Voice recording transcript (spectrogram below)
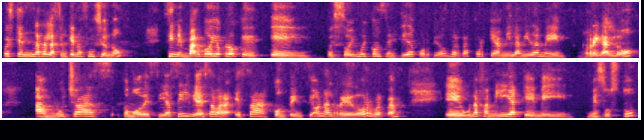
pues, que en una relación que no funcionó. Sin embargo, yo creo que, eh, pues, soy muy consentida por Dios, ¿verdad? Porque a mí la vida me regaló a muchas, como decía Silvia, esa, esa contención alrededor, ¿verdad? Eh, una familia que me, me, sostuvo.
